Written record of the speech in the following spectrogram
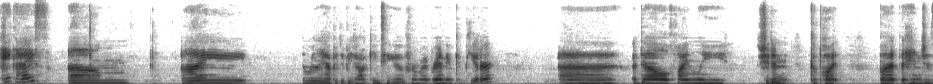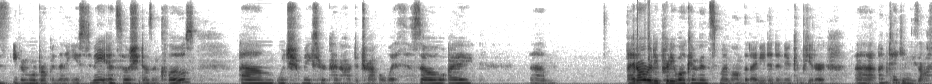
Hey guys, um, I am really happy to be talking to you from my brand new computer. Uh, Adele finally, she didn't kaput, but the hinge is even more broken than it used to be, and so she doesn't close, um, which makes her kind of hard to travel with. So I, um, I had already pretty well convinced my mom that I needed a new computer. Uh, I'm taking these off.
